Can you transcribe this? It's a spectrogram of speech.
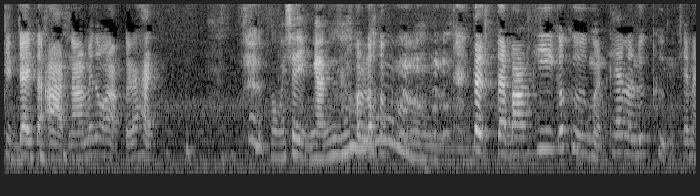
จิตใจสะอาดนะไม่ต้องอาบก็ได้ก็ไม่ใช่อย่างนั้นเอาเหรออืมแต่แต่บางที่ก็คือเหมือนแค่ระลึกถึงใช่ไหม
